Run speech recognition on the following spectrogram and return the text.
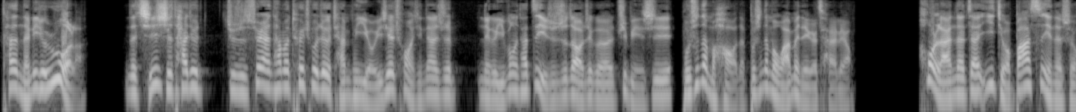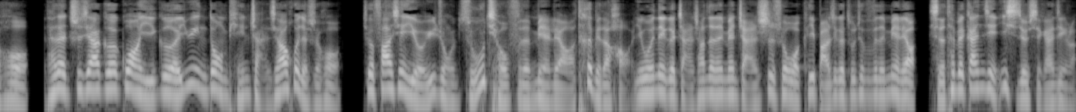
它的能力就弱了。那其实它就就是虽然他们推出这个产品有一些创新，但是那个伊翁他自己是知道这个聚丙烯不是那么好的，不是那么完美的一个材料。后来呢，在一九八四年的时候，他在芝加哥逛一个运动品展销会的时候，就发现有一种足球服的面料特别的好，因为那个展商在那边展示说，我可以把这个足球服的面料洗得特别干净，一洗就洗干净了。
